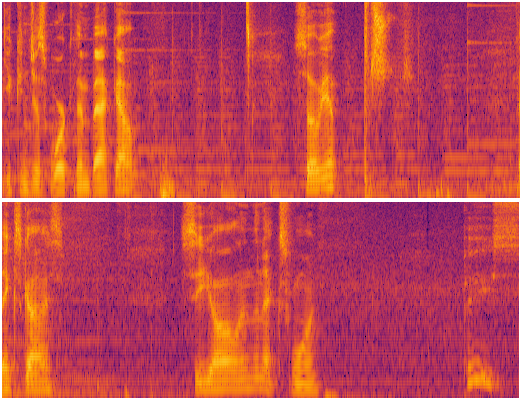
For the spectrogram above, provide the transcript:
You can just work them back out. So, yep. Thanks, guys. See y'all in the next one. Peace.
